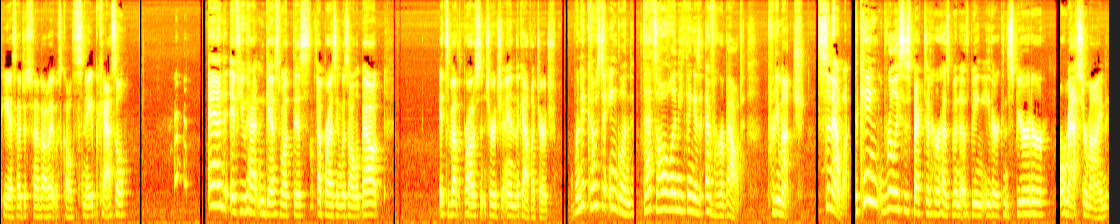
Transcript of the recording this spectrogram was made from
P.S. I just found out it was called Snape Castle. And if you hadn't guessed what this uprising was all about, it's about the Protestant Church and the Catholic Church. When it comes to England, that's all anything is ever about, pretty much. So now what? The king really suspected her husband of being either a conspirator or mastermind.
